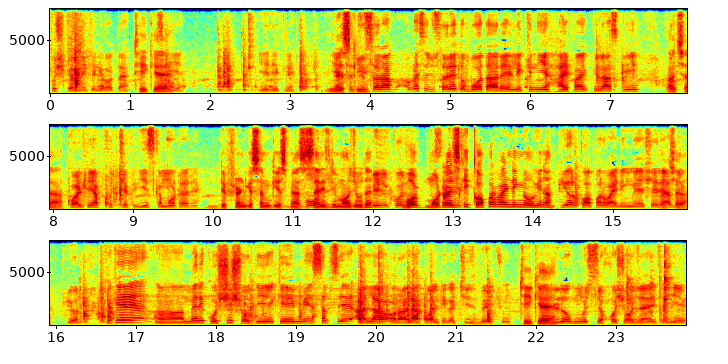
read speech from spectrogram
खुश करने के लिए होता है। ठीक है। ये देख ले। ये इसकी। जूसर आप वैसे जूसर तो बहुत आ रहे हैं लेकिन ये हाई फाई क्लास की अच्छा। क्वालिटी आप खुद चेक ये इसका मोटर है। डिफरेंट किस्म की इसमें एसेसरीज भी मौजूद है। बिल्कुल वो मोटर इसकी कॉपर वाइंडिंग में होगी ना? प्योर कॉपर वाइडिंग में शेरिया अच्छा। प्योर क्योंकि मेरी कोशिश होती है कि मैं सबसे आला और आला क्वालिटी का चीज़ बेचूं। ठीक है। लोग मुझसे खुश हो जाए सही ये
